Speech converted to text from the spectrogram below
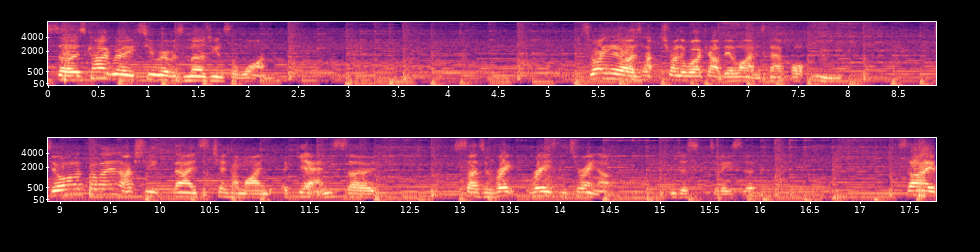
So it's kind of really two rivers merging into one. So right here I was trying to work out the alignments, and I thought, hmm, do I want to fill that in? Actually, then I just changed my mind again, so decided to ra raise the terrain up and just delete it. So I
